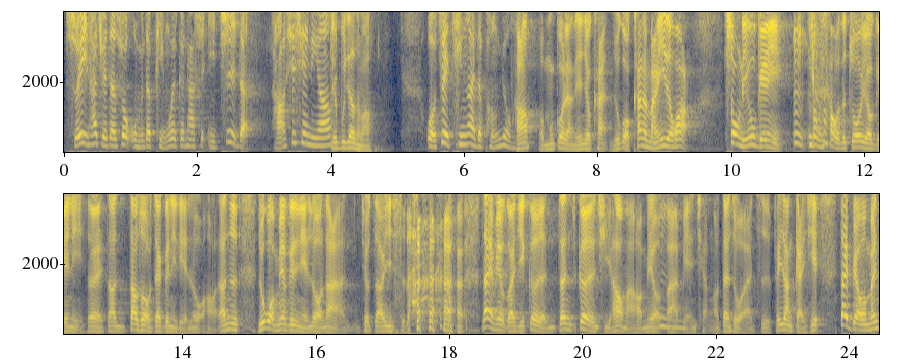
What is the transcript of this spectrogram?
所以他觉得说我们的品味跟他是一致的。好，谢谢你哦。这部叫什么？我最亲爱的朋友。好，我们过两天就看，如果看了满意的话。送礼物给你，嗯，送一套我的桌游给你，对，到到时候我再跟你联络哈。但是如果没有跟你联络，那就知道意思了，那也没有关系，个人但是个人喜好嘛哈，没有办法勉强啊。但是我还是非常感谢，代表我们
